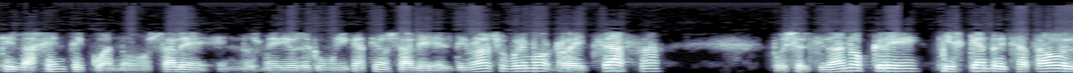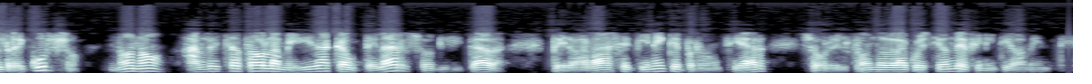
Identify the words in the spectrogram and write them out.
que la gente cuando sale en los medios de comunicación sale, el Tribunal Supremo rechaza pues el ciudadano cree que es que han rechazado el recurso. No, no, han rechazado la medida cautelar solicitada. pero ahora se tiene que pronunciar sobre el fondo de la cuestión definitivamente.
